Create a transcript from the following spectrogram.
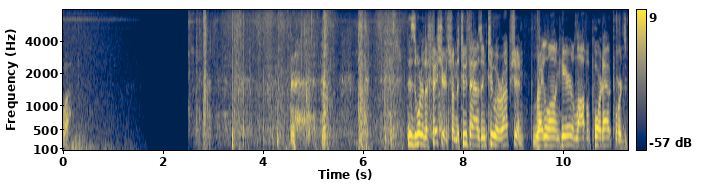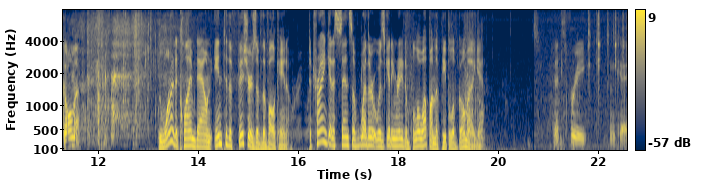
Wow. This is one of the fissures from the 2002 eruption. Right along here, lava poured out towards Goma. We wanted to climb down into the fissures of the volcano to try and get a sense of whether it was getting ready to blow up on the people of Goma again. It's free. Okay.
